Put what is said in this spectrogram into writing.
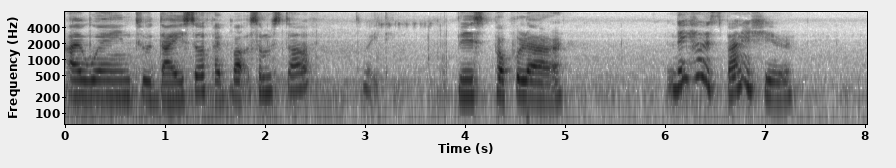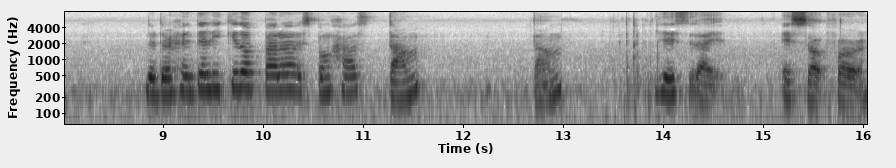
I went to Daiso. I bought some stuff. Wait, this popular. They have Spanish here. The Detergente líquido para esponjas Dam. Dam. This is like a soap for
